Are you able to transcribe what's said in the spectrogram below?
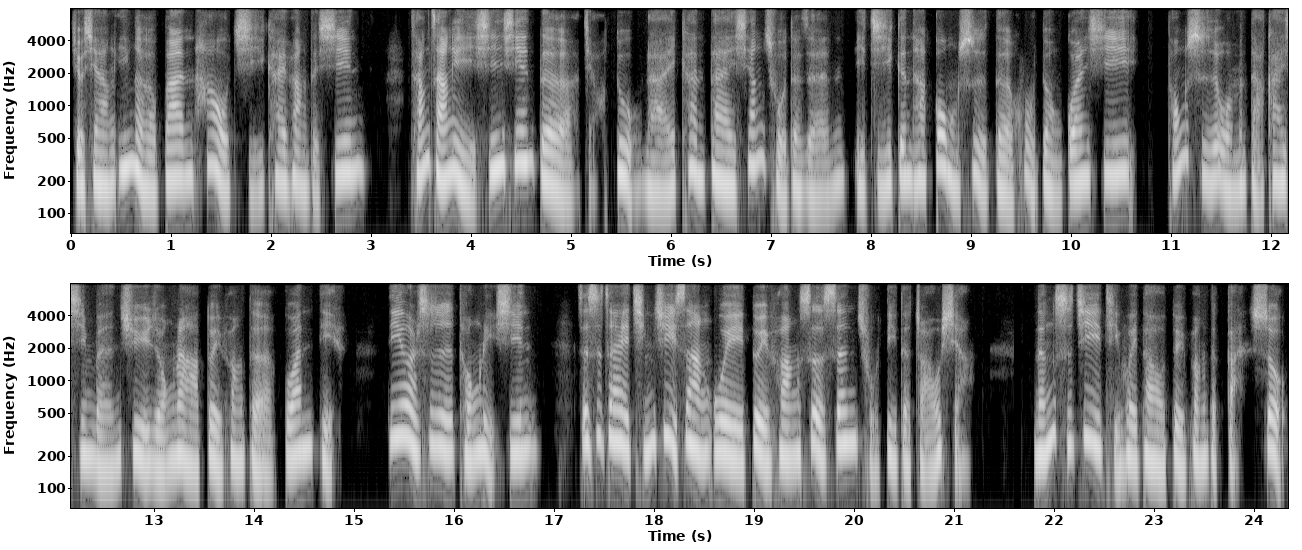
就像婴儿般好奇、开放的心，常常以新鲜的角度来看待相处的人以及跟他共事的互动关系。同时，我们打开心门去容纳对方的观点。第二是同理心，这是在情绪上为对方设身处地的着想，能实际体会到对方的感受。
